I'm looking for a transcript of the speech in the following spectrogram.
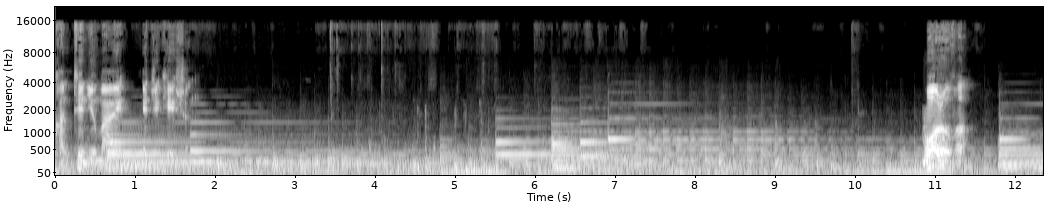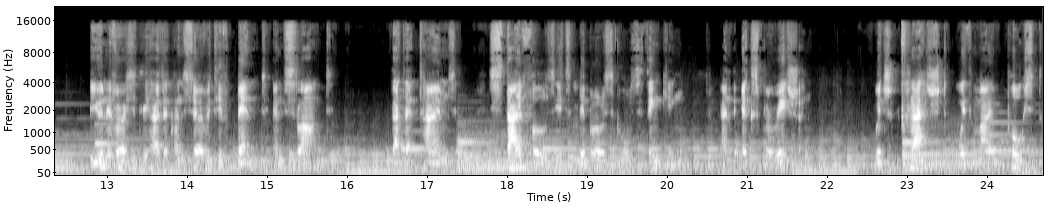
continue my education. University has a conservative bent and slant that at times stifles its liberal school's thinking and exploration which clashed with my post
